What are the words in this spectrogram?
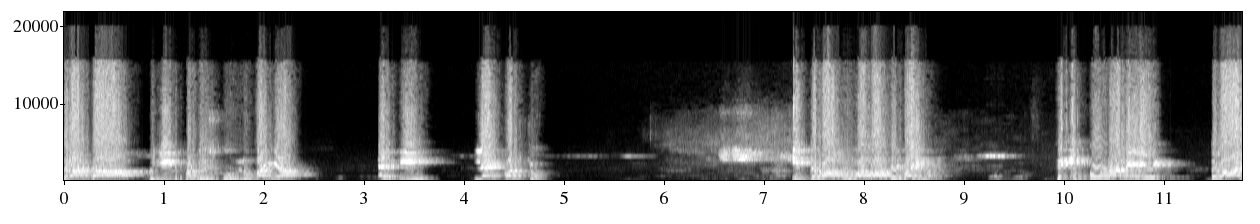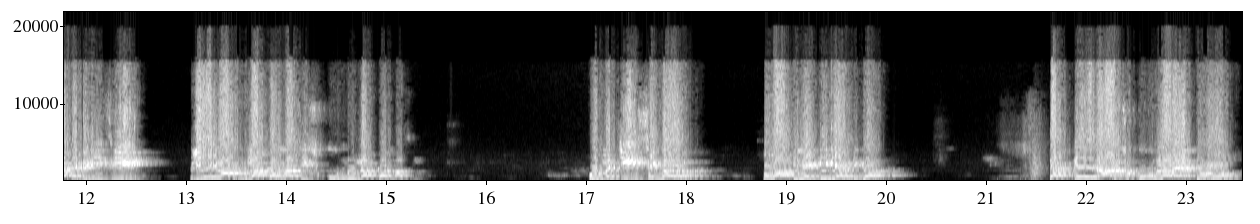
ਗ੍ਰਾਂਟਾਂ ਵਜੀਦਪੁਰ ਦੇ ਸਕੂਲ ਨੂੰ ਪਾਈਆਂ ਐਪੀ ਲੈਂਡ ਫੰਡ ਚੋਂ। ਇੱਕ ਬਾਥਰੂਮਾਂ ਵਾਸਤੇ ਪਾਈ ਤੇ ਇੱਕ ਉਹਨਾਂ ਨੇ ਦੀਵਾਰ ਕੱਢਣੀ ਸੀ ਪਲੇਗਰਾਉਂਡ ਨੂੰ ਲੱਗ ਕਰਨਾ ਸੀ, ਸਕੂਲ ਨੂੰ ਲੱਗ ਕਰਨਾ ਸੀ। ਉਹ ਮਨਜੀਤ ਸਿੰਘ ਪਵਾ ਕੇ ਲੈ ਕੇ ਗਿਆ ਸੀਗਾ। ਧੱਕੇ ਨਾਲ ਸਕੂਲ ਵਾਲਿਆਂ ਤੋਂ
